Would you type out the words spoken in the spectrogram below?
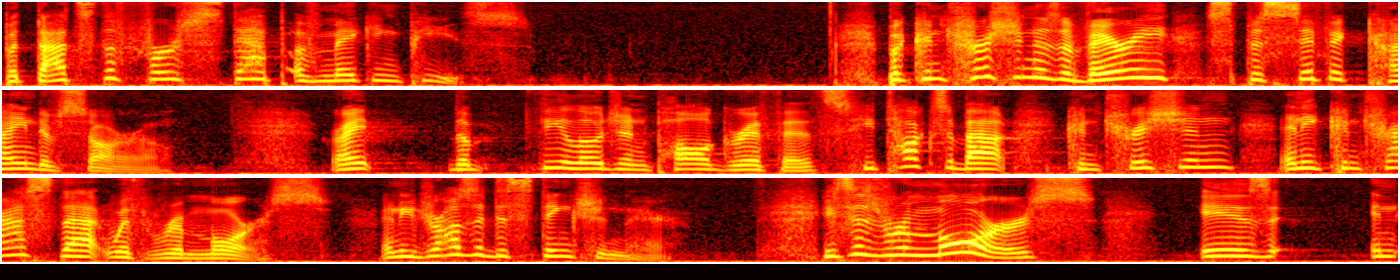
but that's the first step of making peace. But contrition is a very specific kind of sorrow, right? The theologian Paul Griffiths, he talks about contrition and he contrasts that with remorse. And he draws a distinction there. He says remorse is an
